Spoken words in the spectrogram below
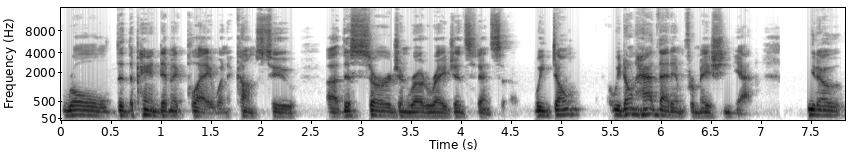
role did the pandemic play when it comes to uh, this surge in road rage incidents? We don't we don't have that information yet. You know,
